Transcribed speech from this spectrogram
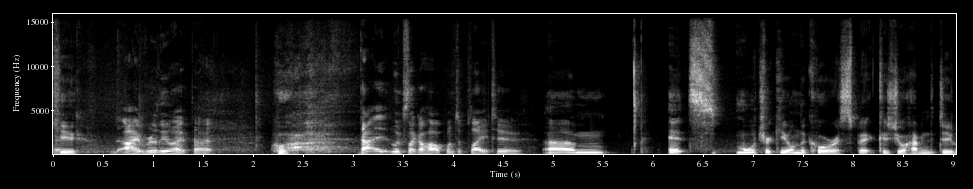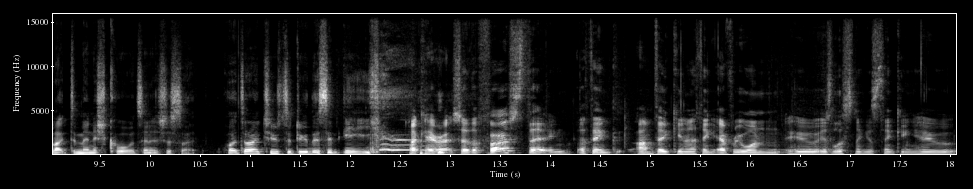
Thank you. I really like that. that it looks like a hard one to play too. Um, it's more tricky on the chorus bit because you're having to do like diminished chords, and it's just like, why did I choose to do this in E? Okay, right. So the first thing I think I'm thinking, I think everyone who is listening is thinking who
